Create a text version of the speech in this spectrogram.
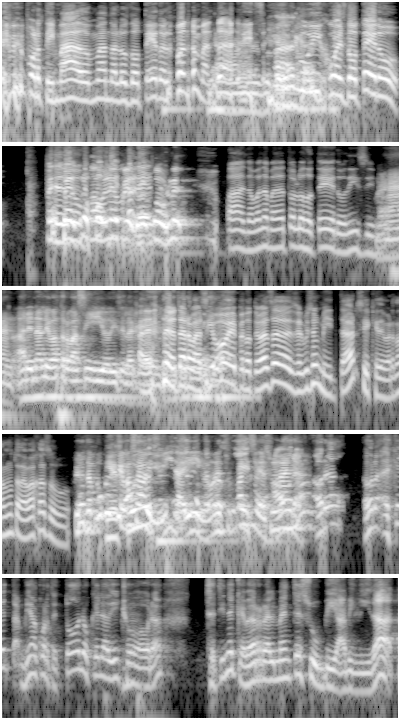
F por timado, mano, a los doteros lo van a mandar, Nah, dice. mano. Tu hijo es dotero. Pedro, Pedro Pablo, Pablo, vale. Mano, van a mandar a todos los doteros, dice. Mano, Arenal le va a estar vacío, dice la gente. Debe estar vacío. Oye, pero te vas al servicio militar si es que de verdad no trabajas o. Pero tampoco es que vas a vivir ahí, ¿no? ¿Es, es? ¿Un ahora, año? Ahora, ahora, es que también acuérdate, todo lo que él ha dicho ahora se tiene que ver realmente su viabilidad.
